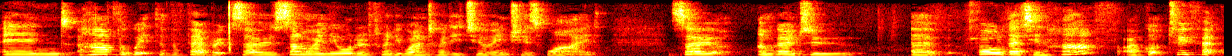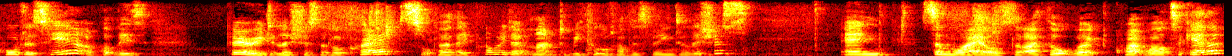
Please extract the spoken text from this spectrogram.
and half the width of a fabric, so somewhere in the order of 21, 22 inches wide. So I'm going to uh, fold that in half. I've got two fat quarters here. I've got these very delicious little crabs, although they probably don't like to be thought of as being delicious, and some whales that I thought worked quite well together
